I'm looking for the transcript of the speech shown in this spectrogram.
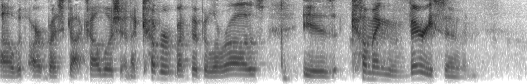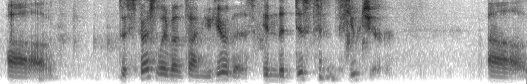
uh, with art by Scott Koblish and a cover by Pepe Larraz, is coming very soon. Uh, especially by the time you hear this, in the distant future. Uh,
